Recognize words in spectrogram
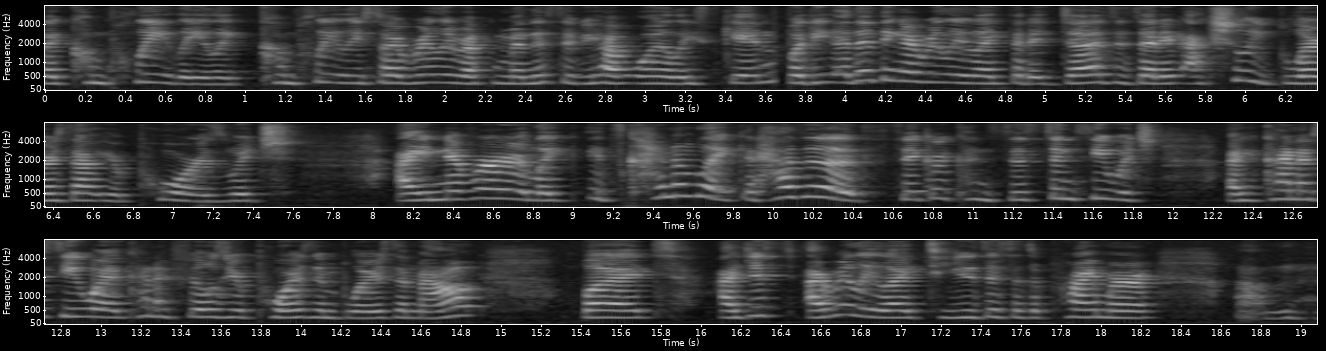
like completely like completely so I really recommend this if you have oily skin but the other thing I really like that it does is that it actually blurs out your pores which I never like it's kind of like it has a thicker consistency which I can kind of see why it kind of fills your pores and blurs them out. But I just I really like to use this as a primer um,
